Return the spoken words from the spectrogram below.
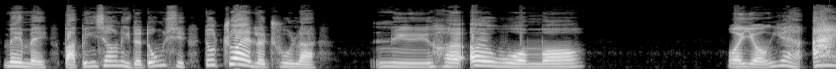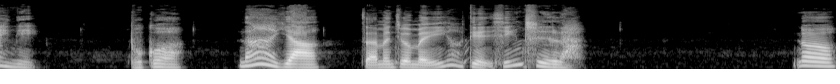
妹妹把冰箱里的东西都拽了出来，你还爱我吗？我永远爱你，不过那样。咱们就没有点心吃了。那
